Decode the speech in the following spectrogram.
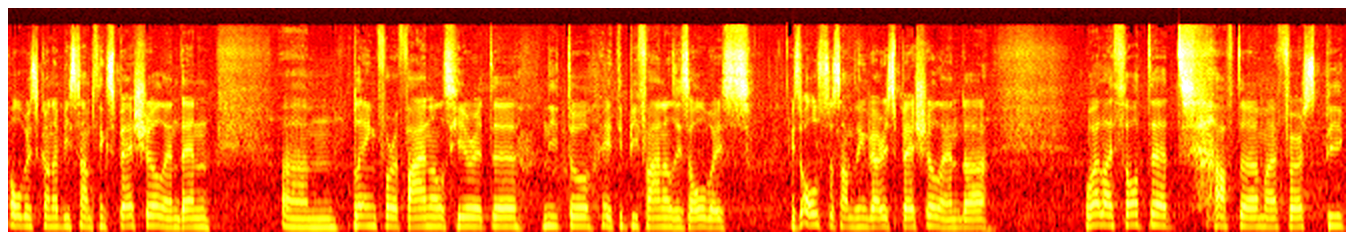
always gonna be something special, and then um, playing for a finals here at the Nitto ATP finals is always is also something very special and. Uh, well, I thought that after my first big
